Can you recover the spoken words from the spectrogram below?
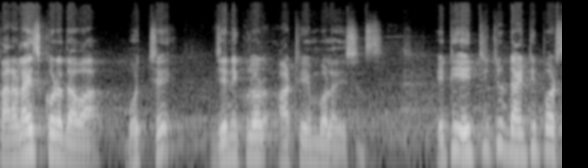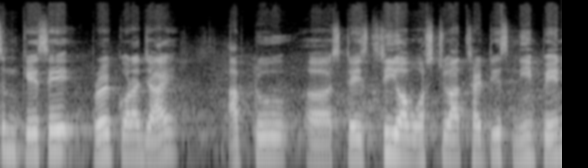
প্যারালাইজ করে দেওয়া হচ্ছে জেনিকুলার আর্টারি এম্বোলাইজেশনস এটি এইটি টু নাইনটি পার্সেন্ট কেসে প্রয়োগ করা যায়। Up to stage three of osteoarthritis knee pain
